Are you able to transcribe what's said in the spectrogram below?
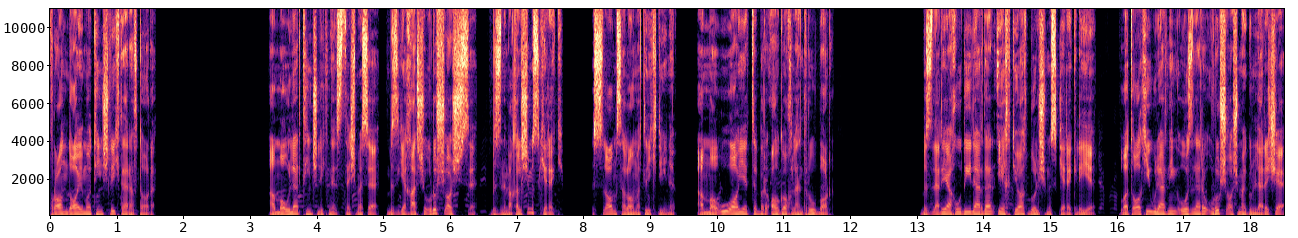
Qur'on doimo tinchlik tarafdori. Ammo ular tinchlikni istashmasa, bizga qarshi urush ochsa, biz nima qilishimiz kerak? Islom salomatlik dini. Ammo u oyatda bir ogohlantiruv bor. Bizlar yahudiylardan ehtiyot bo'lishimiz kerakligi va toki ularning o'zlari urush ochmagunlaricha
